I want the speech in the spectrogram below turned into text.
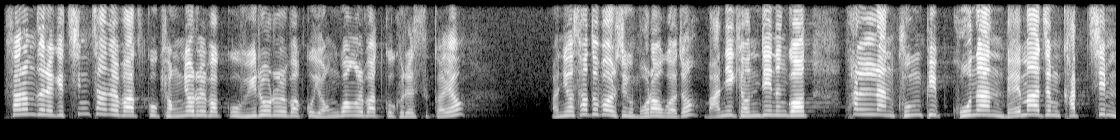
사람들에게 칭찬을 받고 격려를 받고 위로를 받고 영광을 받고 그랬을까요? 아니요. 사도 바울 지금 뭐라고 하죠? 많이 견디는 것, 환란, 궁핍, 고난, 매맞음, 갇힘,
